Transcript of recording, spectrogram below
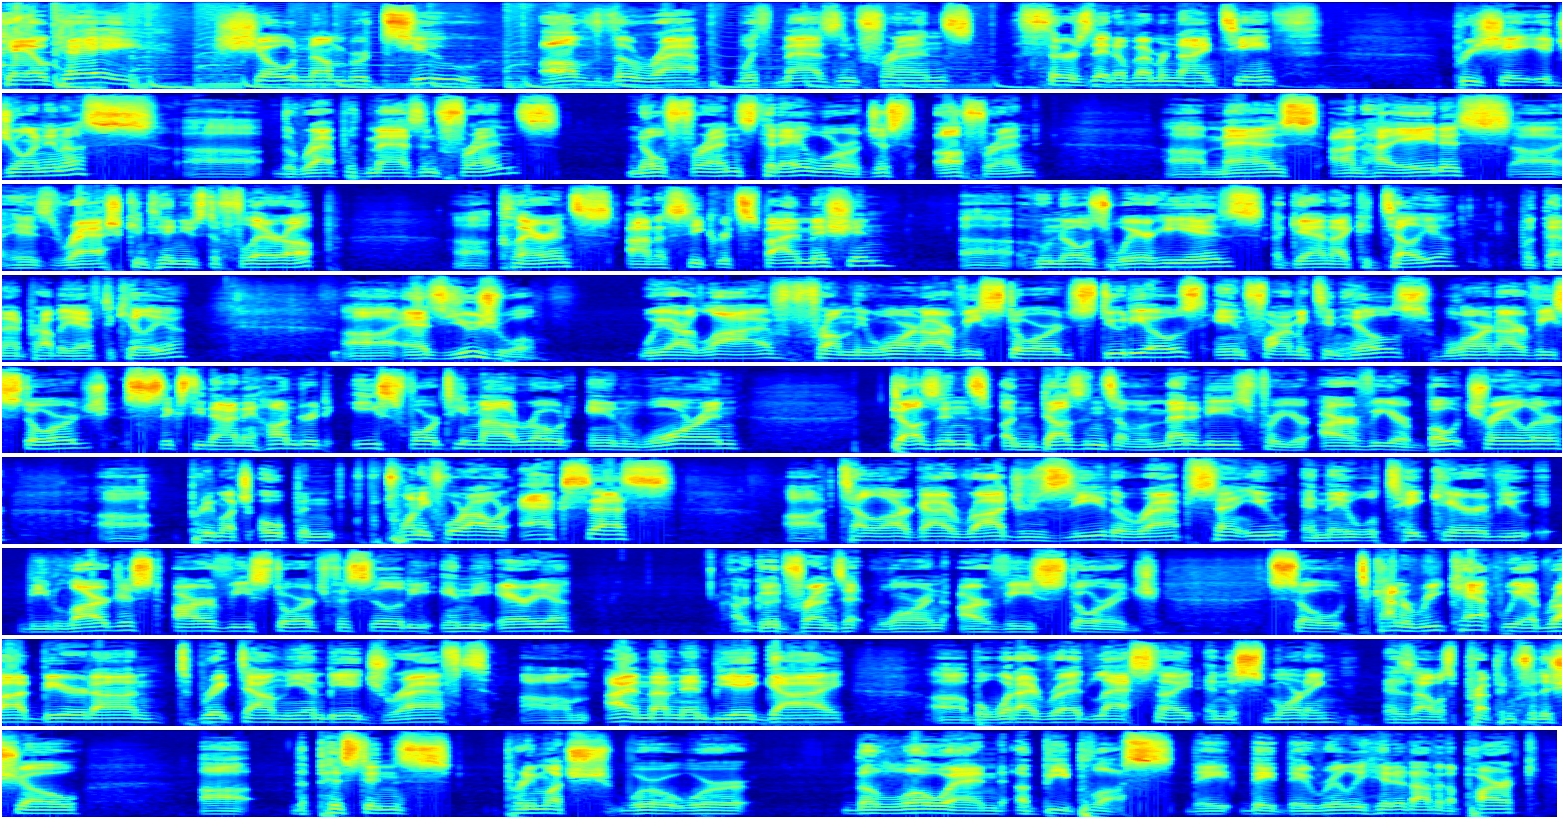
Okay, okay. Show number two of The Rap with Maz and Friends, Thursday, November 19th. Appreciate you joining us. Uh, the Rap with Maz and Friends. No friends today, we're just a friend. Uh, Maz on hiatus. Uh, his rash continues to flare up. Uh, Clarence on a secret spy mission. Uh, who knows where he is? Again, I could tell you, but then I'd probably have to kill you. Uh, as usual, we are live from the Warren RV Storage Studios in Farmington Hills. Warren RV Storage, 6900 East 14 Mile Road in Warren. Dozens and dozens of amenities for your RV or boat trailer. Uh, pretty much open 24 hour access. Uh, tell our guy Roger Z the Rap sent you, and they will take care of you. The largest RV storage facility in the area. Our good friends at Warren RV Storage. So to kind of recap, we had Rod Beard on to break down the NBA draft. Um, I am not an NBA guy, uh, but what I read last night and this morning as I was prepping for the show, uh, the Pistons pretty much were, were the low end a B plus. They, they they really hit it out of the park.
